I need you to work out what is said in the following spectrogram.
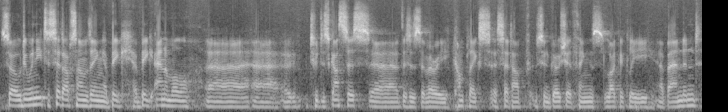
So, do we need to set up something, a big, a big animal, uh, uh, to discuss this? Uh, this is a very complex uh, setup to negotiate things logically abandoned.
